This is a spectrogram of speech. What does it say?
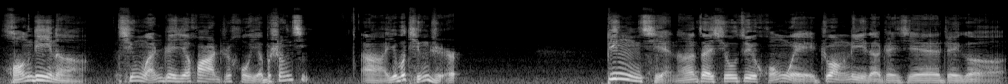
皇帝呢？听完这些话之后，也不生气，啊，也不停止，并且呢，在修最宏伟壮丽的这些这个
